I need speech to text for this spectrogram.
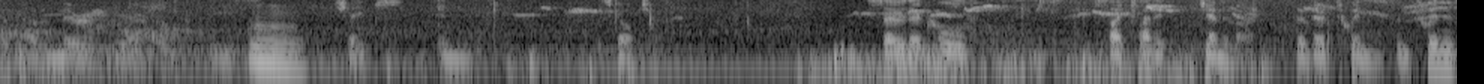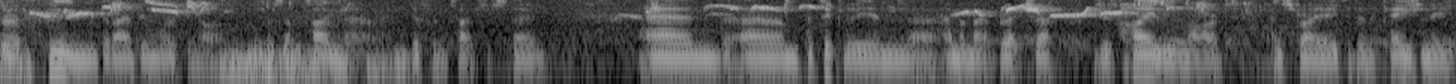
that we have a mirror here of these mm. shapes in the sculpture. So they're called Cycladic Gemini. So they're twins, and twins are a theme that I've been working on for some time now in different types of stone, and um, particularly in uh, Hammamat breccia, which is highly marked and striated and occasionally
